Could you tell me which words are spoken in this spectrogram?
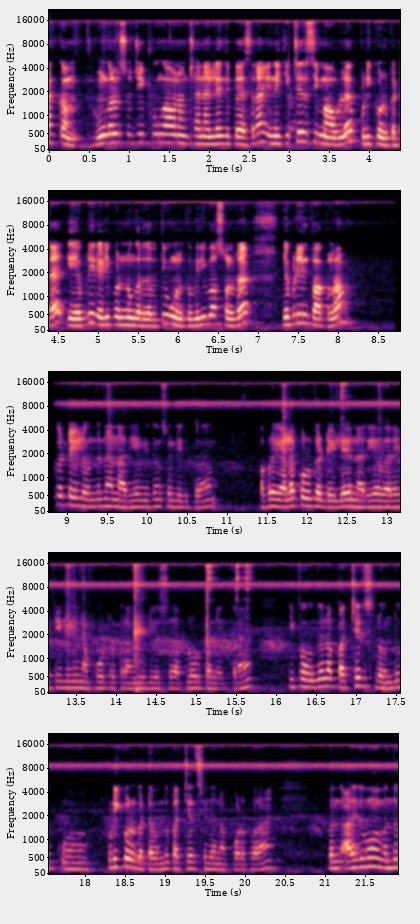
வணக்கம். உங்கள் சுஜி பூங்காவனம் சேனல்லேருந்து பேசுகிறேன் இன்றைக்கி பச்சரிசி மாவில் புடி கொழுக்கட்டை. இது எப்படி ரெடி பண்ணுங்கிறத பற்றி உங்களுக்கு விரிவாக சொல்கிறேன் எப்படின்னு பார்க்கலாம். கொழுக்கட்டையில் வந்து நான் நிறைய விதம் சொல்லியிருக்கிறேன். அப்புறம் இலை கொழுக்கட்டையில் நிறைய வெரைட்டிலையும் நான் போட்டிருக்கிறேன் வீடியோஸ் அப்லோட் பண்ணியிருக்கிறேன். இப்போ வந்து நான் பச்சரிசியில் வந்து புடி கொழுக்கட்டை வந்து பச்சரிசியில் நான் போட போகிறேன் வந்து அதுவும் வந்து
